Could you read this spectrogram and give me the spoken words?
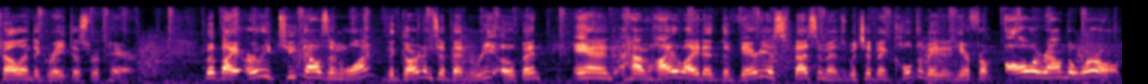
fell into great disrepair. But by early 2001, the gardens have been reopened and have highlighted the various specimens which have been cultivated here from all around the world.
